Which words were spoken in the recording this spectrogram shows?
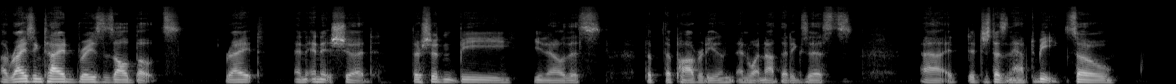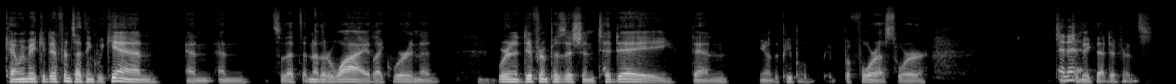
a rising tide raises all boats right? And and it should. There shouldn't be you know this the, the poverty and, and whatnot that exists. Uh it, it just doesn't have to be. So can we make a difference? I think we can. And and so that's another why like we're in a we're in a different position today than you know the people before us were to, And to make that difference.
